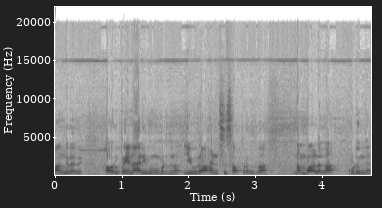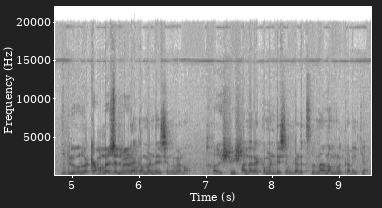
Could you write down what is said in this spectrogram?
வாங்குறாரு. அவர் போய் நான் அறிமுகப்படுத்தணும். இவரா ஹன்ஸு சாப்பிட்றது தான். ஆளு தான் கொடுங்க. இப்படி ஒரு ரெக்கமெண்டேஷன் வேணும். ரெக்கமெண்டேஷன் வேணும். அந்த ரெக்கமெண்டேஷன் கிடச்சதுன்னா நம்மளுக்கு கிடைக்கும்.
